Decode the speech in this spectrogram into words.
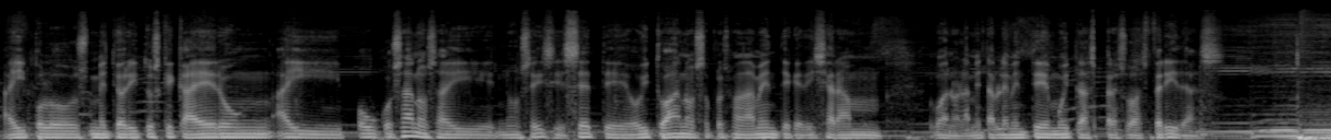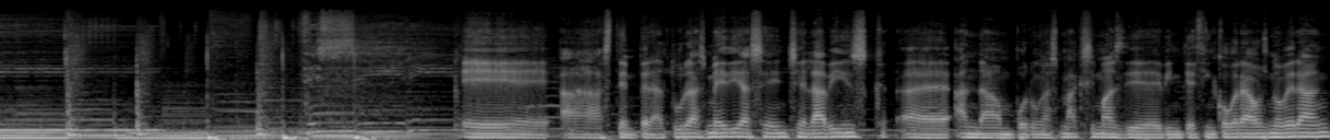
aí polos meteoritos que caeron hai poucos anos, hai non sei se sete, oito anos aproximadamente que deixaran, bueno, lamentablemente moitas persoas feridas. Música Eh, as temperaturas medias en Chelyabinsk eh, andan por unhas máximas de 25 graus no verán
